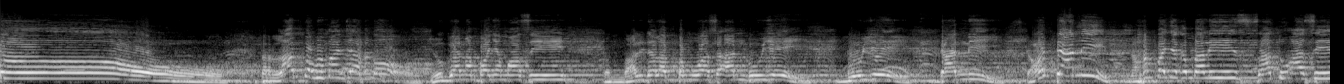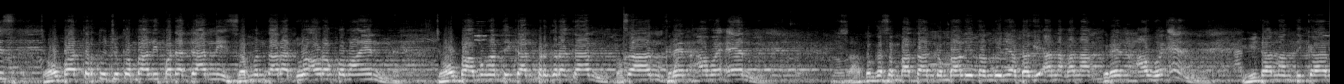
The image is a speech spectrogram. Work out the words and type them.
Bo terlampau memanjang toh juga nampaknya masih kembali dalam penguasaan Buye. Buye Dani oh Dani. Nampaknya kembali satu asis. Coba tertuju kembali pada Dani. Sementara dua orang pemain coba menghentikan pergerakan. Pesan Grand AWN satu kesempatan kembali tentunya bagi anak-anak Grand AWN kita nantikan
